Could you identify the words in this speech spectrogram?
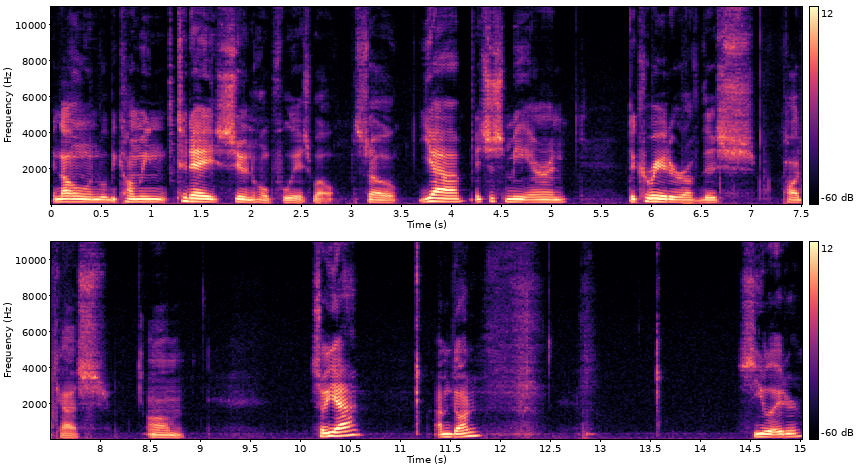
And that one will be coming today soon, hopefully, as well. So, yeah, it's just me, Aaron, the creator of this podcast. Um, so, yeah, I'm done. See you later.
